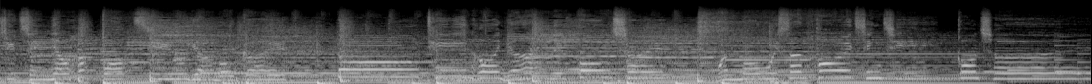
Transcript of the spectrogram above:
绝情又刻薄，照样无惧。当天开眼，暖风吹，云雾会。散开，清澈干脆。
